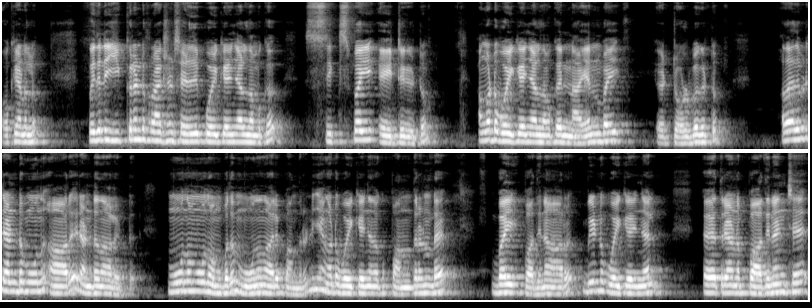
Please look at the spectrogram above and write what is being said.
ഓക്കെ ആണല്ലോ? അപ്പോൾ ഇതിന്റെ ഈക്വലന്റ് ഫ്രാക്ഷൻസ് എഴുതി പോയി കഴിഞ്ഞാൽ നമുക്ക് സിക്സ് ബൈ എയ്റ്റ് കിട്ടും. അങ്ങോട്ട് പോയി കഴിഞ്ഞാൽ നമുക്ക് നയൻ ബൈ ട്വൽവ് കിട്ടും. അതായത് ഇവിടെ രണ്ട് മൂന്ന് ആറ് രണ്ട് നാല് എട്ട്. മൂന്ന് മൂന്ന് ഒമ്പത് മൂന്ന് നാല് പന്ത്രണ്ട്. ഇനി അങ്ങോട്ട് പോയി കഴിഞ്ഞാൽ നമുക്ക് പന്ത്രണ്ട് ബൈ പതിനാറ്. വീണ്ടും പോയി കഴിഞ്ഞാൽ എത്രയാണ്? പതിനഞ്ച്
